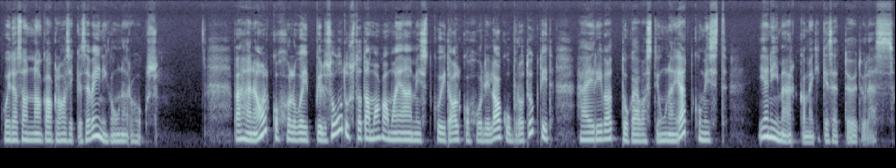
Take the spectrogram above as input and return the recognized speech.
kuidas on aga klaasikese veiniga unerohuks? vähene alkohol võib küll soodustada magamajäämist, kuid alkoholi laguproduktid häirivad tugevasti une jätkumist ja nii me ärkamegi keset ööd üles.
